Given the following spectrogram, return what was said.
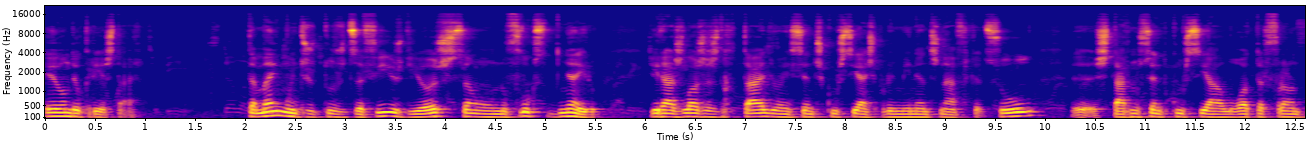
é onde eu queria estar. Também muitos dos desafios de hoje são no fluxo de dinheiro ir às lojas de retalho em centros comerciais proeminentes na África do Sul, eh, estar no centro comercial Waterfront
